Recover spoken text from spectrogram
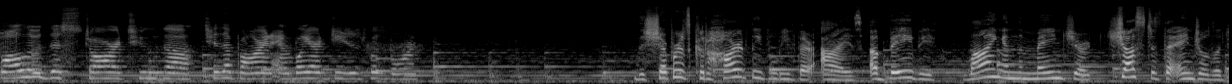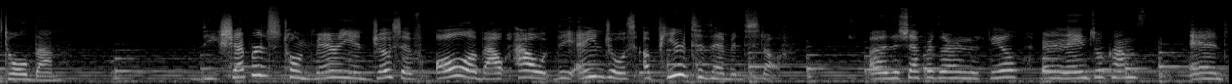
followed the star to the to the barn and where Jesus was born. The shepherds could hardly believe their eyes. A baby lying in the manger just as the angels had told them. The shepherds told Mary and Joseph all about how the angels appeared to them and stuff. Uh, the shepherds are in the field, and an angel comes and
